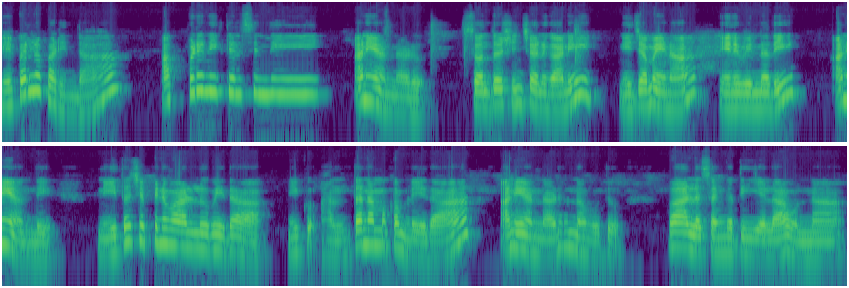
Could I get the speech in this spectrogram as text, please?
పేపర్లో పడిందా? అప్పుడే నీకు తెలిసింది? అని అన్నాడు. సంతోషించాను కానీ నిజమేనా? నేను విన్నది? అని అంది. నీతో చెప్పిన వాళ్ళ మీద నీకు అంత నమ్మకం లేదా? అని అన్నాడు నవ్వుతూ. వాళ్ళ సంగతి ఎలా ఉన్నా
